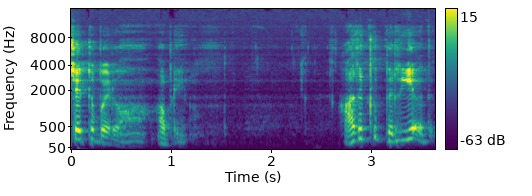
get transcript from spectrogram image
செத்து போயிடுவான் அப்படின்னு. அதுக்கு பெரிய இது.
